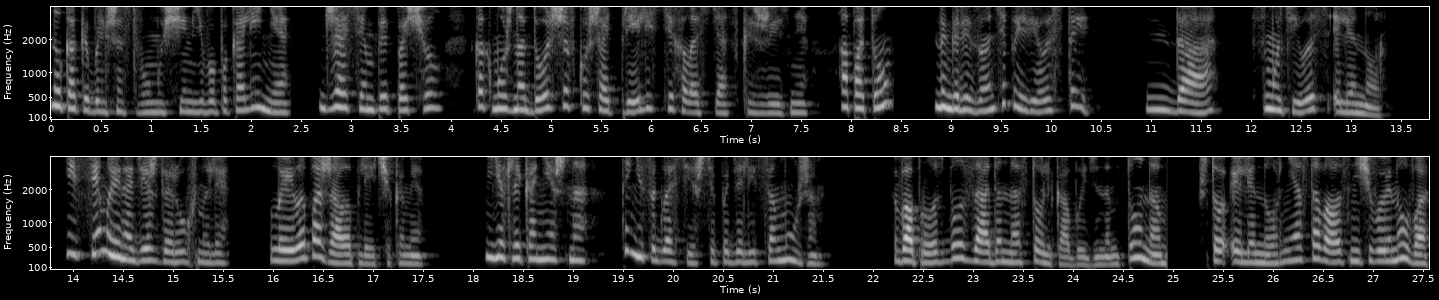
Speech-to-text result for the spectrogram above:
но, как и большинство мужчин его поколения, Джасим предпочел как можно дольше вкушать прелести холостяцкой жизни. А потом на горизонте появилась ты. «Да», — смутилась Эленор. И все мои надежды рухнули. Лейла пожала плечиками. «Если, конечно, ты не согласишься поделиться мужем». Вопрос был задан настолько обыденным тоном, что Эленор не оставалось ничего иного,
